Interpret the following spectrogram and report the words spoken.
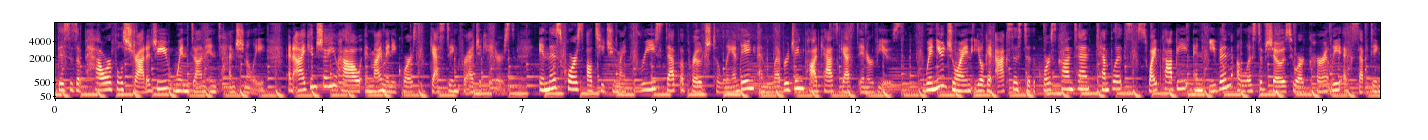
This is a powerful strategy when done intentionally, and I can show you how in my mini course, Guesting for Educators. In this course, I'll teach you my three step approach to landing and leveraging podcast guest interviews. When you join, you'll get access to the course content, templates, swipe copy, and even a list of shows who are currently accepting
